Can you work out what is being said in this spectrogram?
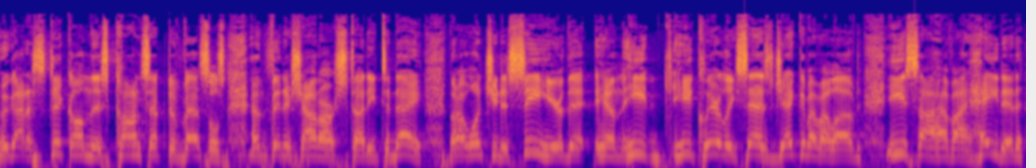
We've got to stick on this concept of vessels and finish out our study today. But I want you to see here that him, he, he clearly says, Jacob have I loved, Esau have I hated.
